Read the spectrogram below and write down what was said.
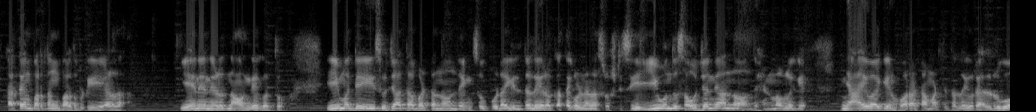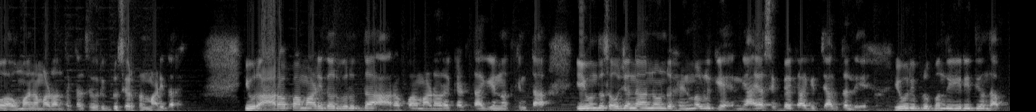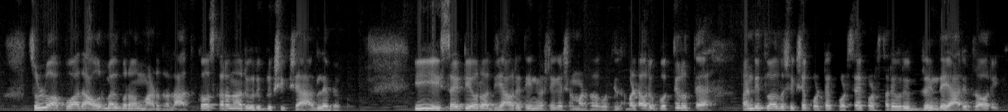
ಕತೆ ಬರ್ದಂಗೆ ಬರ್ದ್ಬಿಟ್ಟು ಹೇಳ್ದ. ಏನೇನು ಹೇಳುದ್ನ ಅವನಿಗೆ ಗೊತ್ತು. ಈ ಮಧ್ಯೆ ಈ ಸುಜಾತ ಭಟ್ ಅನ್ನೋ ಒಂದು ಹೆಂಗಸು ಕೂಡ ಇಲ್ದಲೇ ಇರೋ ಕತೆಗಳನ್ನೆಲ್ಲ ಸೃಷ್ಟಿಸಿ ಈ ಒಂದು ಸೌಜನ್ಯ ಅನ್ನೋ ಒಂದು ಹೆಣ್ಮಗಳಿಗೆ ನ್ಯಾಯವಾಗಿ ಏನು ಹೋರಾಟ ಮಾಡ್ತಿದ್ದಲ್ಲ, ಇವ್ರೆಲ್ರಿಗೂ ಅವಮಾನ ಮಾಡುವಂಥ ಕೆಲಸ ಇವರಿಬ್ರು ಸೇರ್ಕೊಂಡು ಮಾಡಿದ್ದಾರೆ. ಇವರು ಆರೋಪ ಮಾಡಿದವ್ರ ವಿರುದ್ಧ ಆರೋಪ ಮಾಡೋರೆ ಕೆಟ್ಟಾಗಿ ಅನ್ನೋದ್ಕಿಂತ ಈ ಒಂದು ಸೌಜನ್ಯ ಅನ್ನೋ ಒಂದು ಹೆಣ್ಮಗಳಿಗೆ ನ್ಯಾಯ ಸಿಗ್ಬೇಕಾಗಿದ್ದ ಜಾಗದಲ್ಲಿ ಇವರಿಬ್ರು ಬಂದು ಈ ರೀತಿ ಒಂದು ಅಪ್, ಸುಳ್ಳು ಅಪವಾದ ಅವ್ರ ಮೇಲೆ ಬರೋಂಗ್ ಮಾಡಿದ್ರಲ್ಲ ಅದಕ್ಕೋಸ್ಕರನಾದ್ರು ಇವ್ರಿಬ್ರಿಗೆ ಶಿಕ್ಷೆ ಆಗಲೇಬೇಕು. ಈ ಎಸ್ ಐ ಟಿ ಅವರು ಅದು ಯಾವ ರೀತಿ ಇನ್ವೆಸ್ಟಿಗೇಷನ್ ಮಾಡ್ತಾರೋ ಗೊತ್ತಿಲ್ಲ. ಬಟ್ ಅವ್ರಿಗೆ ಗೊತ್ತಿರುತ್ತೆ, ಖಂಡಿತವಾಗ್ಲೂ ಶಿಕ್ಷೆ ಕೊಟ್ಟೆ ಕೊಡ್ಸೇ ಇವ್ರಿಬ್ರ ಹಿಂದೆ ಯಾರಿದ್ರು ಅವ್ರಿಗೆ.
